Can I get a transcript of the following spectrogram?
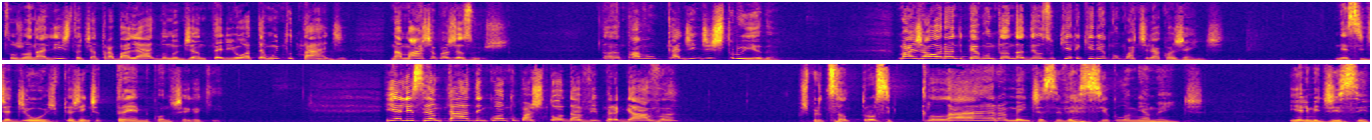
sou jornalista, eu tinha trabalhado no dia anterior até muito tarde, na Marcha para Jesus. Então eu estava um bocadinho destruída. Mas já orando e perguntando a Deus o que Ele queria compartilhar com a gente. Nesse dia de hoje, porque a gente treme quando chega aqui. E ali sentada, enquanto o pastor Davi pregava, o Espírito Santo trouxe claramente esse versículo à minha mente. E ele me disse:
